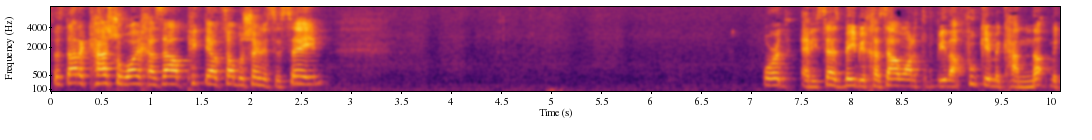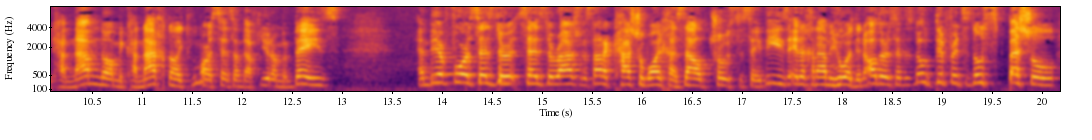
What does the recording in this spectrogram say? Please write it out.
So it's not a kasha why Chazal picked out some Lashonis to say. Or, and he says maybe Chazal wanted to be Lafuke Mekanamno, Mekanachno, like Gemara says on the Afiram and Beis. And therefore, says the says the Raj, it's not a kasha why Chazal chose to say these, Eidachanami Huad and others, and there's no difference, there's no special,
